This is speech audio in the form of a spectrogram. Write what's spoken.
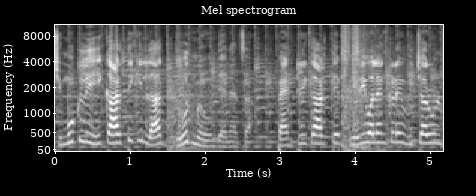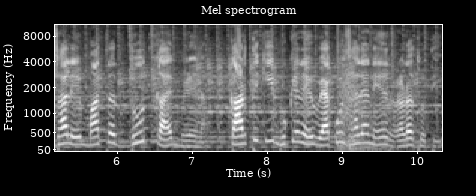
चिमुकली कार्तिकीला दूध मिळवून देण्याचा. पॅन्ट्री कार ते फेरीवाल्यांकडे विचारून झाले मात्र दूध काय मिळेना. कार्तिकी भुकेने व्याकुळ झाल्याने रडत होती.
